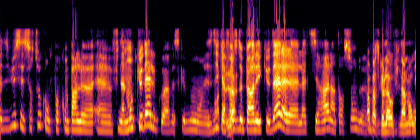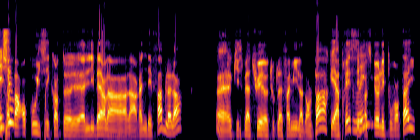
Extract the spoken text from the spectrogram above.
au début, c'est surtout qu'on, pour qu'on parle euh, finalement que d'elle, quoi. Parce que bon, elle se dit qu'à Là- force de parler que d'elle, elle, elle attirera l'intention de. Non, parce que là, au finalement, où ça part en couille, c'est quand euh, elle libère la, la reine des fables, là, euh, qui se met à tuer toute la famille, là, dans le parc, et après, c'est Oui. parce que l'épouvantail,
